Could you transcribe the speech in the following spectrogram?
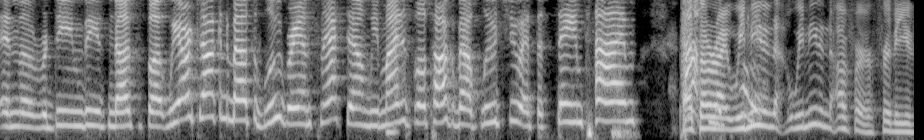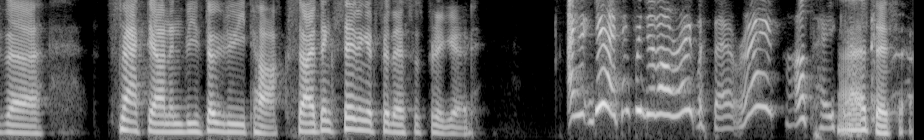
in the redeem these nuts, but we are talking about the blue brand SmackDown. We might as well talk about Blue Chew at the same time. That's all. We need an we need an upper for these uh SmackDown and these WWE talks. So I think saving it for this was pretty good. I yeah, I think we did all right with that, right? I'll take it. I'd say so.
